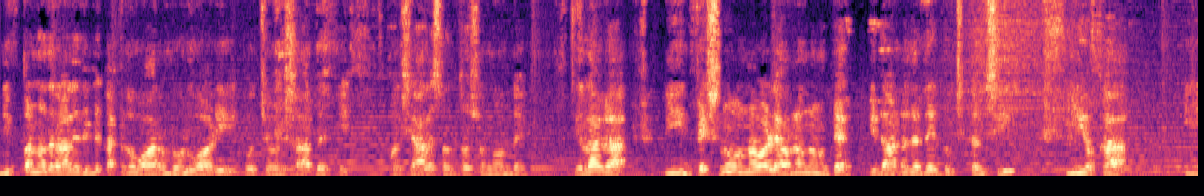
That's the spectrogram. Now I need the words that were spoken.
నిప్పు అన్నది రాలేదండి. కరెక్ట్గా వారం రోజులు వాడి వచ్చామండి సార్ దగ్గరికి. మాకు చాలా సంతోషంగా ఉంది. ఇలాగా ఈ ఇన్ఫెక్షన్ ఉన్న వాళ్ళు ఎవరైనా ఉంటే ఈ డాక్టర్ గారి దగ్గరికి వచ్చి కలిసి ఈ యొక్క ఈ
